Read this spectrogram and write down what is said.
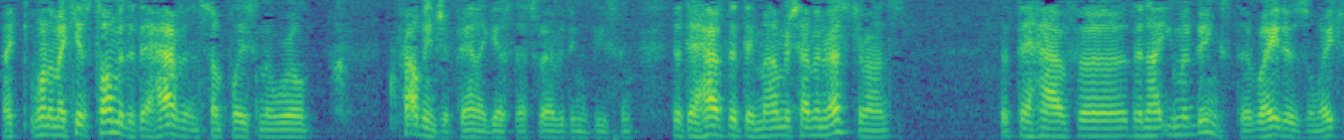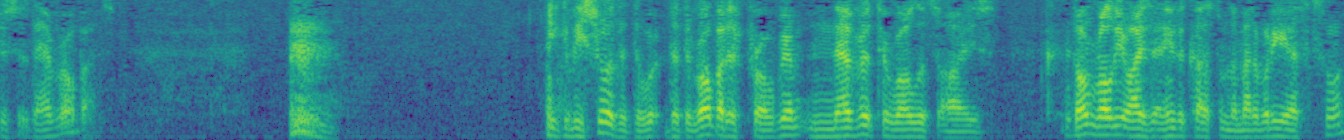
Like one of my kids told me that they have it in some place in the world, probably in Japan, I guess that's where everything these things that they have that they mamish have in restaurants. That they have, uh, they're not human beings. The waiters and waitresses, they have robots. you can be sure that the that the robot is programmed never to roll its eyes. Don't roll your eyes at any of the customer, no matter what he asks for,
